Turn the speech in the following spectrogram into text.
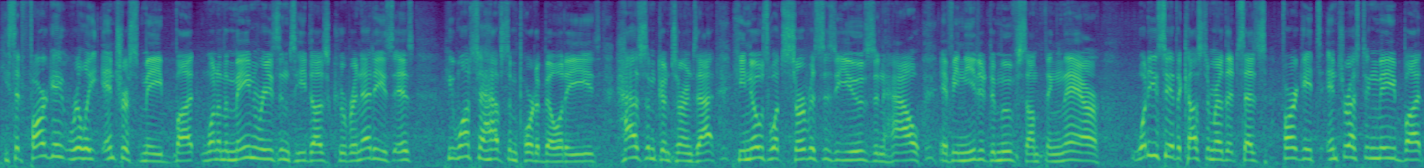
he said, Fargate really interests me, but one of the main reasons he does Kubernetes is he wants to have some portability, he has some concerns that, he knows what services he uses and how, if he needed to move something there. What do you say to the customer that says, Fargate's interesting me, but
